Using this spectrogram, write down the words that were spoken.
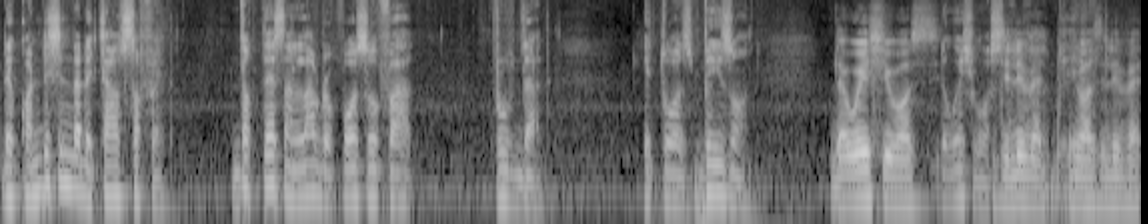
the condition that the child suffered, doctors and lab reports so far proved that it was based on The way she was the way she was delivered. He was delivered.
